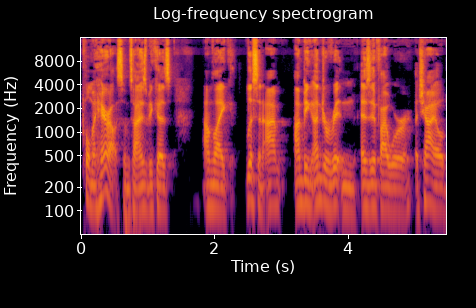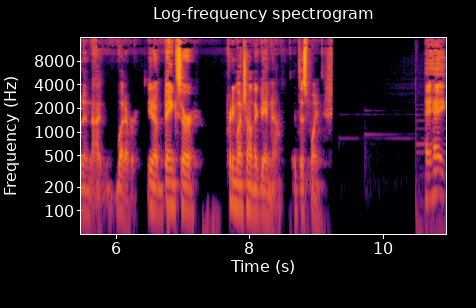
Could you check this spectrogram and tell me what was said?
pull my hair out sometimes because I'm like, listen, I'm I'm being underwritten as if I were a child, and I, whatever. You know, banks are pretty much on their game now at this point. Hey, hey,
